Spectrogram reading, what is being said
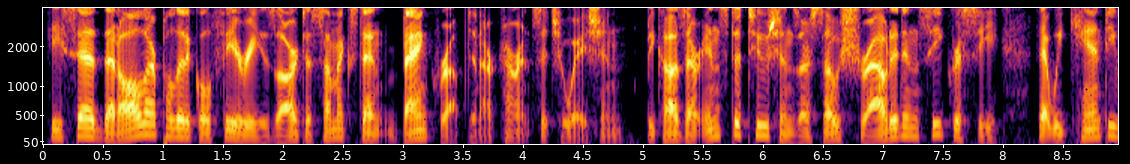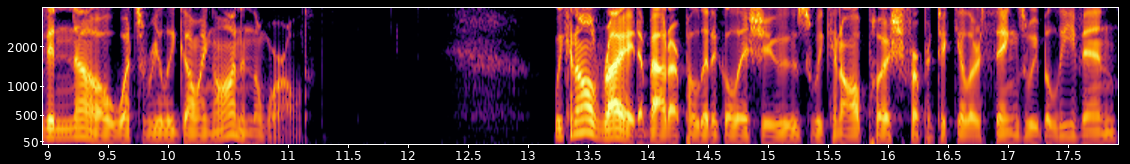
He said that all our political theories are to some extent bankrupt in our current situation because our institutions are so shrouded in secrecy that we can't even know what's really going on in the world. We can all write about our political issues, we can all push for particular things we believe in,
